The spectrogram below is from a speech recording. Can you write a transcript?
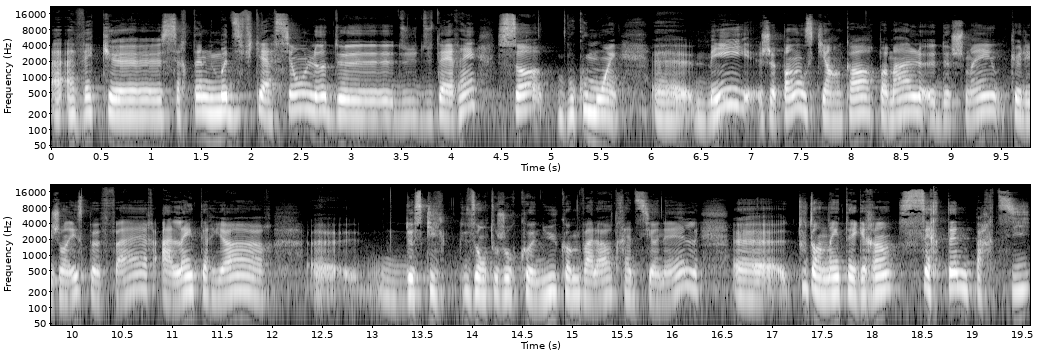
euh, avec euh, certaines modifications là, de, du, terrain, ça, beaucoup moins. Euh, mais je pense qu'il y a encore pas mal de chemin que les journalistes peuvent faire à l'intérieur de ce qu'ils ont toujours connu comme valeur traditionnelle, tout en intégrant certaines parties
